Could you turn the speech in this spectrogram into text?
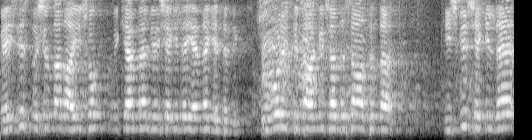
meclis dışında dahi çok mükemmel bir şekilde yerine getirdik. Cumhur İttifakı çatısı altında hiçbir şekilde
